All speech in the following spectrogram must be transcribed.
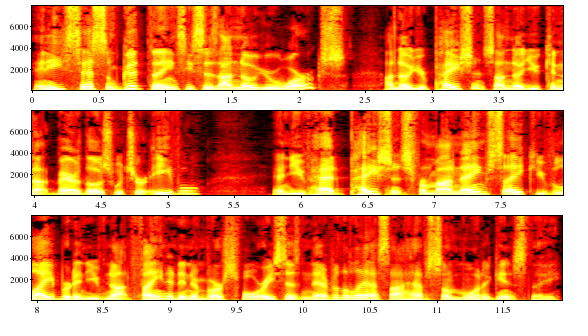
and he says some good things. He says, I know your works. I know your patience. I know you cannot bear those which are evil and you've had patience for my name's sake, you've labored and you've not fainted. And in verse 4, he says, Nevertheless, I have somewhat against thee,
